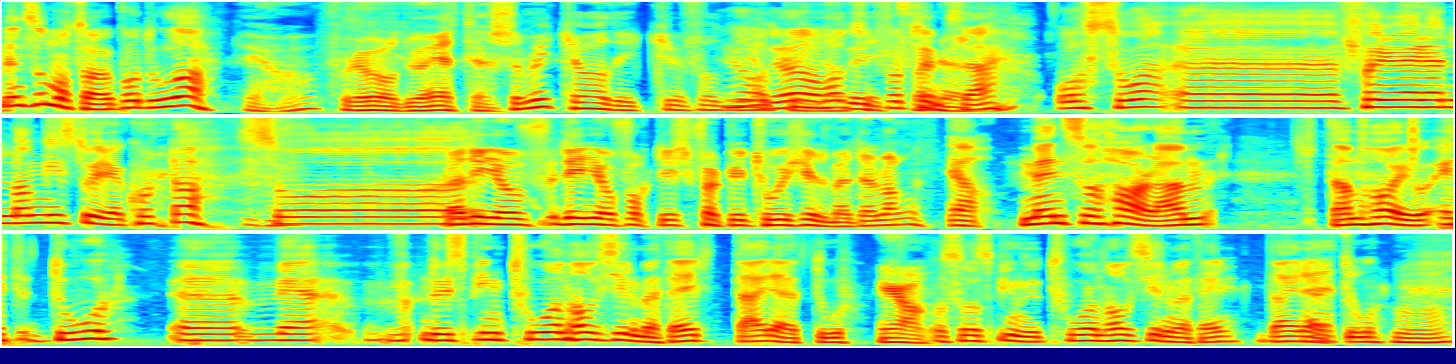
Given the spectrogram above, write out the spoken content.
Men så måtte hun på do, da. ja, for det hadde jo etter så mye, og hadde ikke fått Ja, hadde, hadde jo ikke fått tømt seg. Og så, eh, for å gjøre en lang historie kort, da, så Ja, den er, jo, den er jo faktisk 42 km lang. Ja, men så har de De har jo et do eh, ved, Du springer 2,5 km, der er et do. Ja. Og så springer du 2,5 km, der er et do. Hun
